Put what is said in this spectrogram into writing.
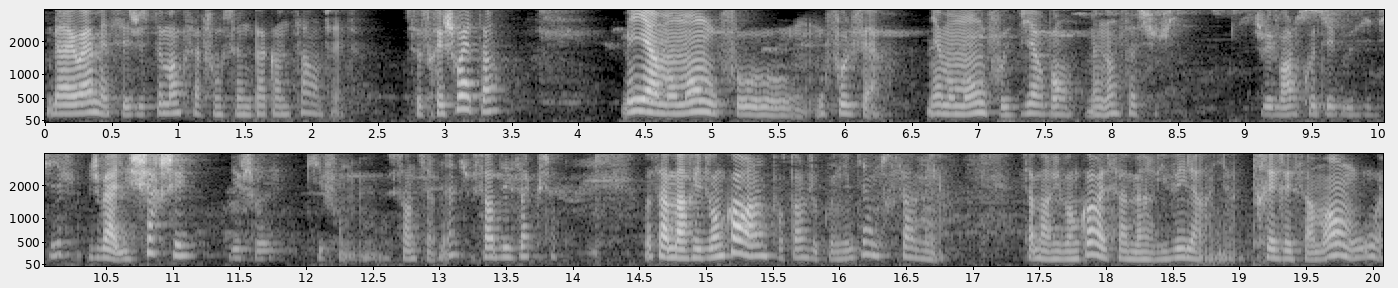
Bah ouais, mais c'est justement que ça fonctionne pas comme ça, en fait. Ce serait chouette, hein. Mais il y a un moment où faut, où faut le faire. Il y a un moment où faut se dire, bon, maintenant ça suffit. Je vais voir le côté positif, je vais aller chercher des choses qui font me sentir bien, je vais faire des actions. Bon, ça m'arrive encore, hein. pourtant je connais bien tout ça, mais ça m'arrive encore et ça m'est arrivé là, très récemment où euh,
